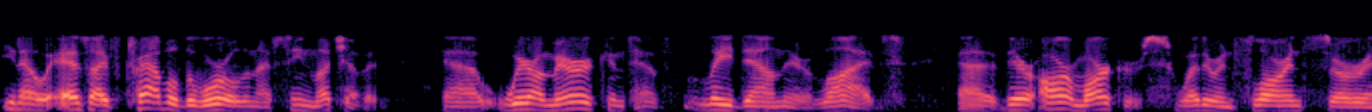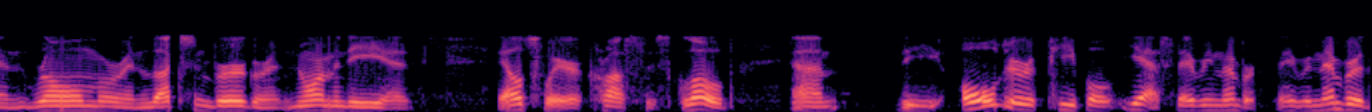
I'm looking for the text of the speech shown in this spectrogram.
you know, as I've traveled the world and I've seen much of it, uh, where Americans have laid down their lives, uh, there are markers, whether in Florence or in Rome or in Luxembourg or in Normandy and elsewhere across this globe. Um, the older people, yes, they remember. They remember the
